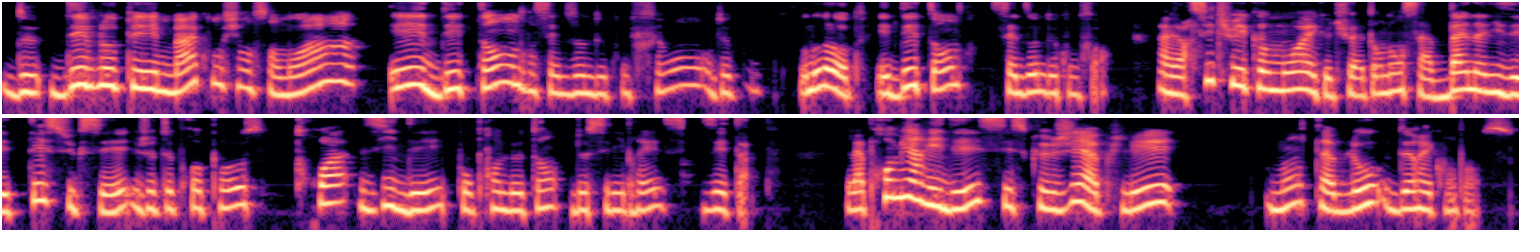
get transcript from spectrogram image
de développer ma confiance en moi et d'étendre cette zone de confiance de, et d'étendre cette zone de confort. Alors si tu es comme moi et que tu as tendance à banaliser tes succès, je te propose trois idées pour prendre le temps de célébrer ces étapes. La première idée, c'est ce que j'ai appelé mon tableau de récompense.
